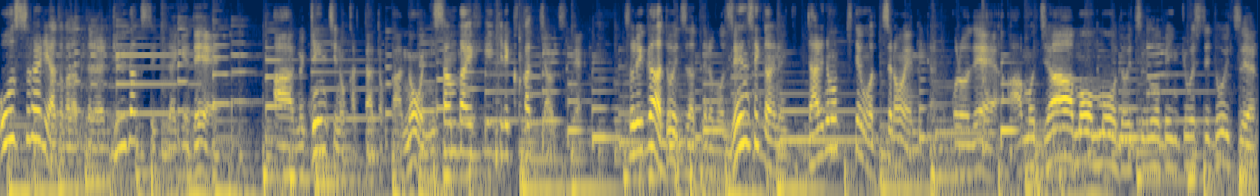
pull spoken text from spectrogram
オーストラリアとかだったら留学生ってだけであの現地の方とかの23倍平気でかかっちゃうんですね。それがドイツだったらもう全世界の誰でも来ても0円みたいなころであもうじゃあもうもうドイツ語を勉強してドイツ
